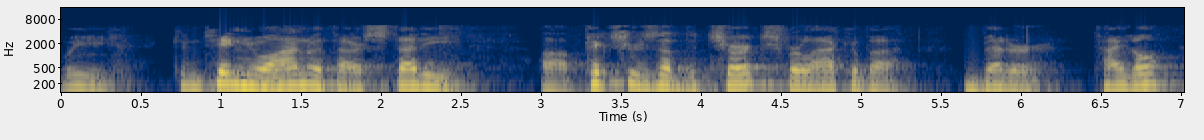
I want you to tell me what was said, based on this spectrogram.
We continue on with our study, uh, Pictures of the Church, for lack of a better title,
